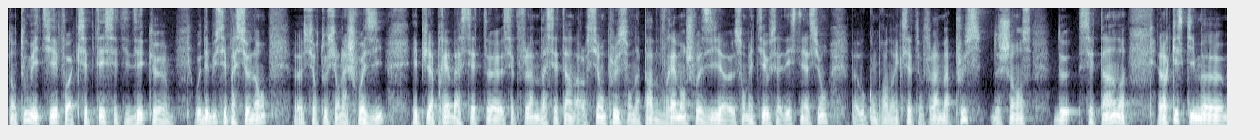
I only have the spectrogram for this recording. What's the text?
dans tout métier, il faut accepter cette idée que au début, c'est passionnant, surtout si on l'a choisi. Et puis après, bah, cette, flamme va s'éteindre. Alors si en plus, on n'a pas vraiment choisi son métier ou sa destination, bah, vous comprendrez que cette flamme a plus de chances de s'éteindre. Alors qu'est-ce qui me,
